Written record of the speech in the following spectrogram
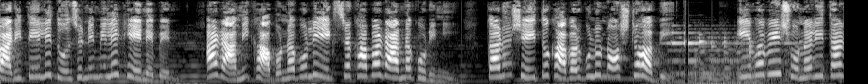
বাড়িতে এলে দুজনে মিলে খেয়ে নেবেন। আর আমি খাব না বলে এক্সট্রা খাবার রান্না করিনি, কারণ সেই তো খাবারগুলো নষ্ট হবে। এভাবেই সোনালি তার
